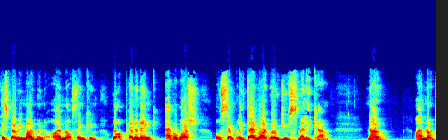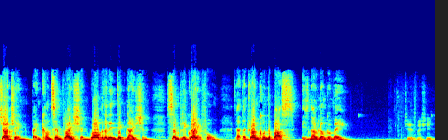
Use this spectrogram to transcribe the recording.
This very moment, I am not thinking, what a pen and ink, a wash, or simply downright rude, you smelly cunt. No, I am not judging, but in contemplation, rather than indignation, simply grateful that the drunk on the bus is no longer me. Cheers, Mishi. Do you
